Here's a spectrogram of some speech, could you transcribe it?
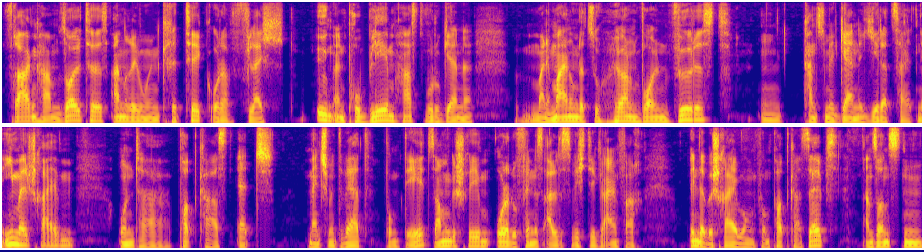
Fragen haben solltest, Anregungen, Kritik oder vielleicht irgendein Problem hast, wo du gerne meine Meinung dazu hören wollen würdest, hm, kannst du mir gerne jederzeit eine E-Mail schreiben unter podcast menschmitwert.de zusammengeschrieben oder du findest alles Wichtige einfach in der Beschreibung vom Podcast selbst. Ansonsten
